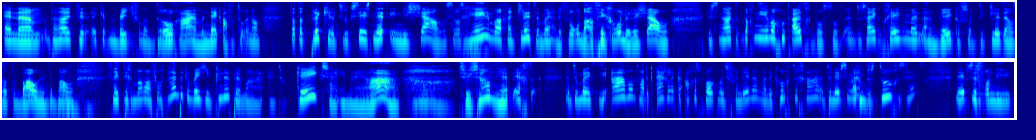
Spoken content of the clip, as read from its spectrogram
En ehm, dan had ik, ik heb een beetje van dat droge haar in mijn nek af en toe. En dan zat dat plukje natuurlijk steeds net in die sjaal. Dus dat was helemaal gaan klitten. Maar ja, de volgende dag had ik gewoon weer een sjaal. Dus dan had ik het nog niet helemaal goed uitgebosteld. En toen zei ik op een gegeven moment, na een week of zo, dat die klit al zat te bouwen en te bouwen. zei ik tegen mama, volgens mij heb ik een beetje een knup in mijn haar. En toen keek zij in mijn haar. Oh, Suzanne, je hebt echt... En toen ben ik die avond, had ik eigenlijk afgesproken met vriendinnen om naar de kroeg te gaan. En toen heeft ze mij op een stoel gezet. En heeft ze van die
